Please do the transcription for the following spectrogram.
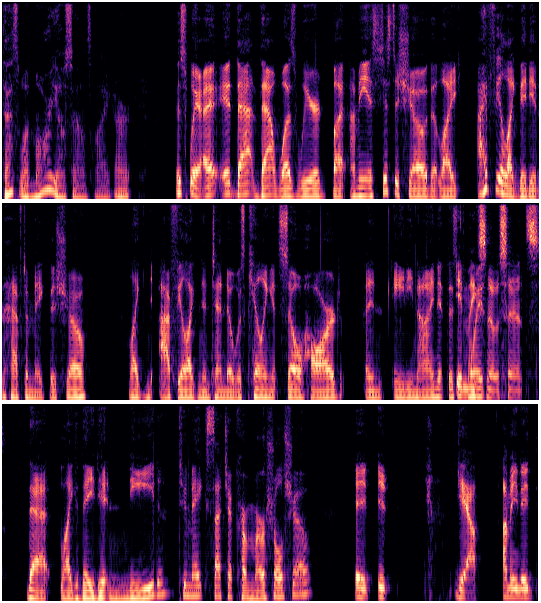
that's what Mario sounds like. Or it's weird. I, it that that was weird, but I mean, it's just a show that like I feel like they didn't have to make this show. Like I feel like Nintendo was killing it so hard in '89 at this point. it point makes no sense. that like they didn't need to make such a commercial show. It it yeah. I mean it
